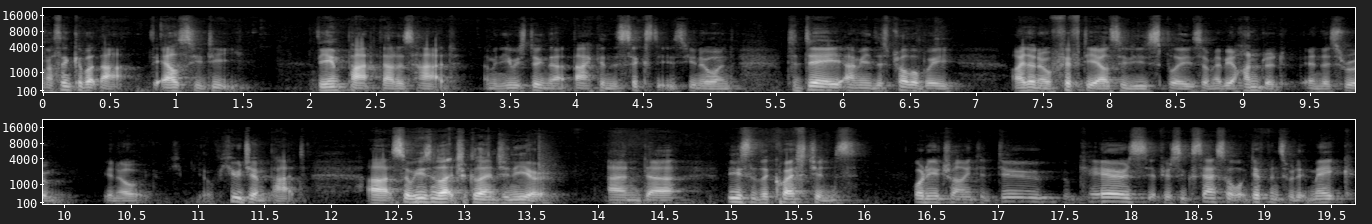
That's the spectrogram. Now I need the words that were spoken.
now think about that, the LCD, the impact that has had. I mean, he was doing that back in the 60s, you know, and today, I mean, there's probably, I don't know, 50 LCD displays or maybe 100 in this room, you know, huge impact. Uh, so he's an electrical engineer, and uh, these are the questions. What are you trying to do? Who cares? If you're successful, what difference would it make?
